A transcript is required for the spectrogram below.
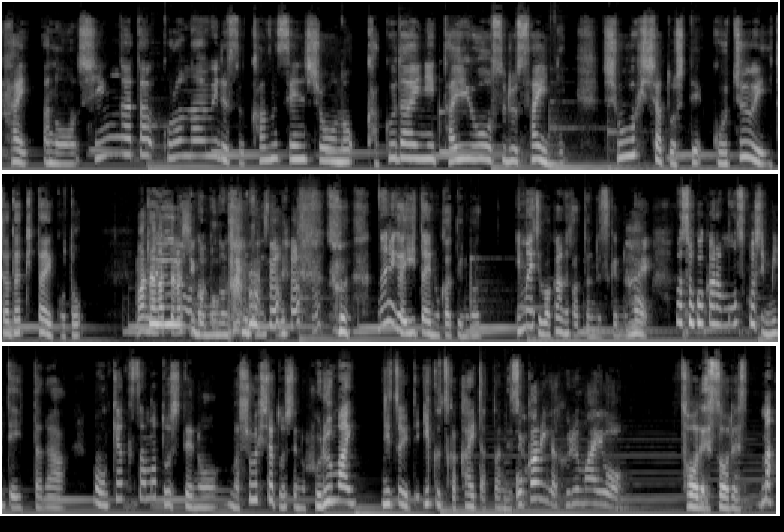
はい、あの新型コロナウイルス感染症の拡大に対応する際に消費者としてご注意いただきたいことまったらしいこと。何が言いたいのかっていうのがいまいち分からなかったんですけれども、はい。まあ、そこからもう少し見ていったらもうお客様としての、まあ、消費者としての振る舞いについていくつか書いてあったんですよ。おかみが振る舞いを。そうですそうです。まあ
